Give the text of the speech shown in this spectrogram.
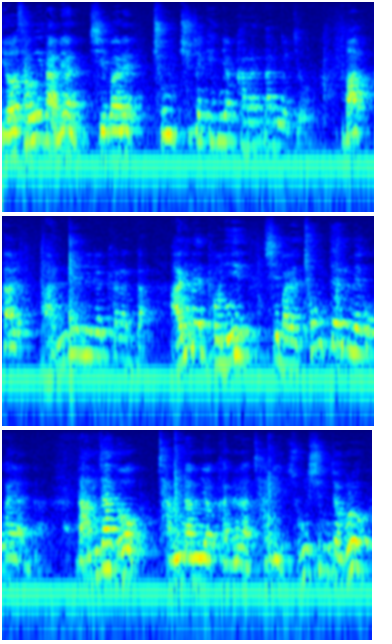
여성이라면 집안에 중추적인 역할을 한다는 거죠. 맏딸, 만내는 역할을 한다. 아니면 본인이 집안에 총대를 메고 가야 한다. 남자도 장남 역할이나 자기 중심적으로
